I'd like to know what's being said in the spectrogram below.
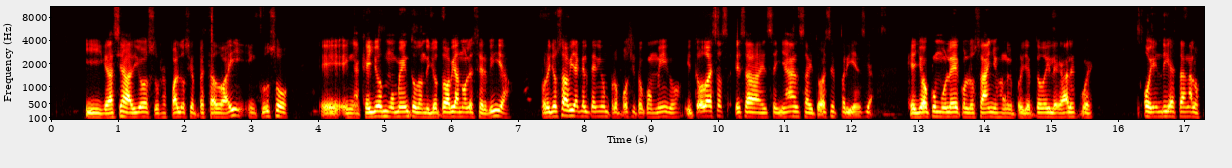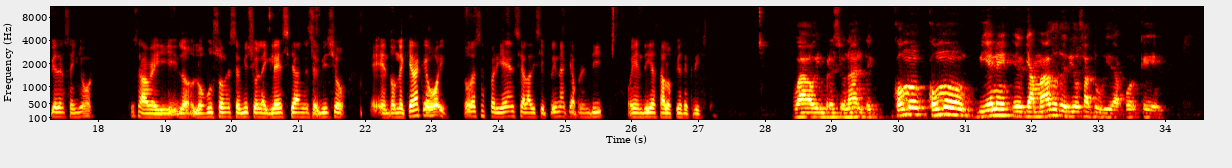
Y gracias a Dios su respaldo siempre ha estado ahí, incluso eh, en aquellos momentos donde yo todavía no le servía. Pero yo sabía que Él tenía un propósito conmigo y toda esa, esa enseñanza y toda esa experiencia que yo acumulé con los años en el proyecto de Ilegales, pues hoy en día están a los pies del Señor, tú sabes, y los uso en el servicio en la iglesia, en el servicio, eh, en donde quiera que voy. Toda esa experiencia, la disciplina que aprendí, hoy en día está a los pies de Cristo. Wow, impresionante. ¿Cómo, ¿Cómo viene el llamado de Dios a tu vida? Porque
